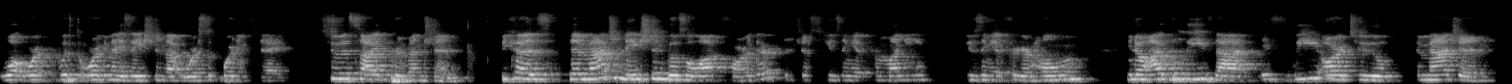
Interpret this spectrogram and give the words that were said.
what we're with the organization that we're supporting today, suicide prevention, because the imagination goes a lot farther than just using it for money, using it for your home. You know, I believe that if we are to imagine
